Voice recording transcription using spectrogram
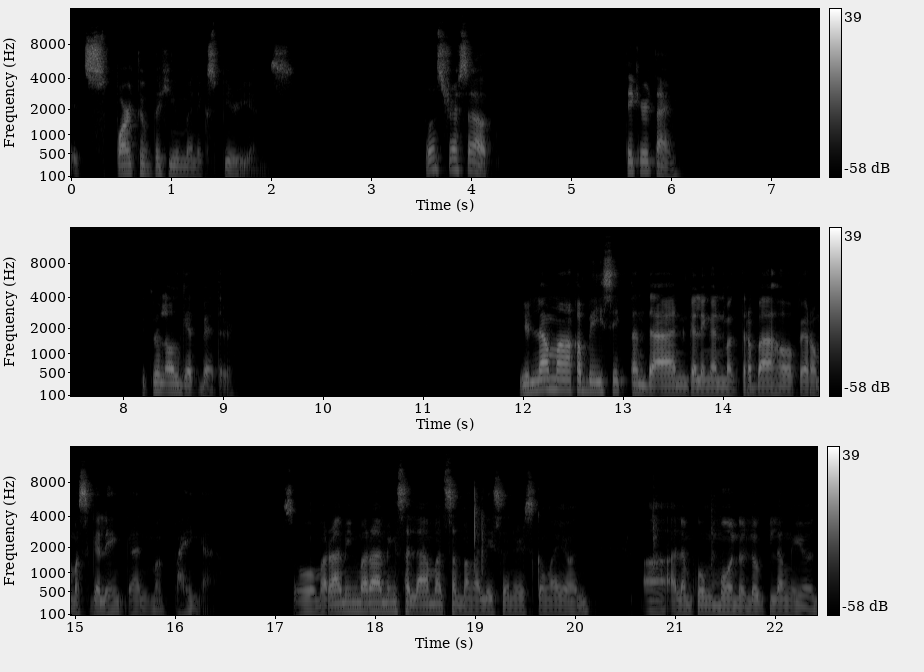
it's part of the human experience. Don't stress out. Take your time. It will all get better. Yun lang mga ka-basic, tandaan, galingan magtrabaho pero mas galingan magpahinga. So maraming maraming salamat sa mga listeners ko ngayon. Uh, alam kong monologue lang yon.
